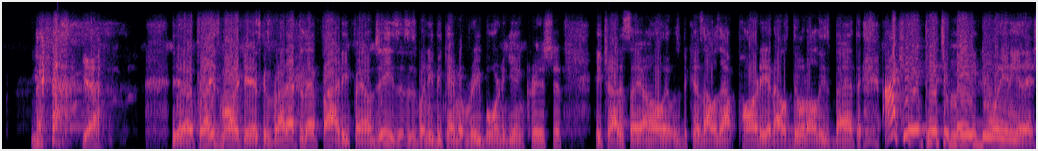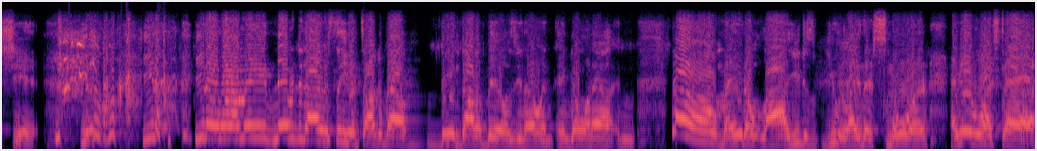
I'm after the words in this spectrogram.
yeah. You know, praise Marquez because right after that fight he found Jesus is when he became a reborn again Christian. He tried to say, "Oh, it was because I was out partying, I was doing all these bad things." I can't picture Manny doing any of that shit. You know, you know, you know what I mean? Never did I ever see him talk about being dollar bills, you know, and, and going out and no, Manny, don't lie. You just you were laying there snoring. Have you ever watched uh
